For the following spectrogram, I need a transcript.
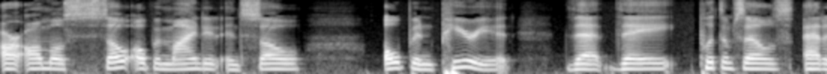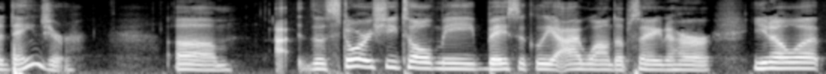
are almost so open minded and so open, period, that they put themselves at a danger. Um, the story she told me basically I wound up saying to her, "You know what?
